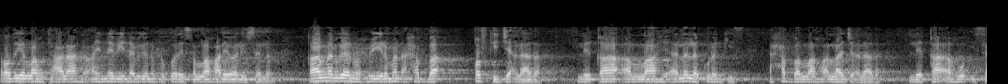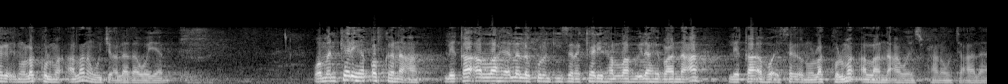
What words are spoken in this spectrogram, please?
radia allahu tacala canhu can nabi nabigan wuxuu ku wariy sal allahu alيh ali wasalam qaala nabigan wuxuu yidhi man axaba qofkii jeclaada. Liqaa'a allahi alla la kulankiis. Axaba allahu allah jeclaada. Liqaa'ahu isaga inuu la kulma allana wuu jeclaada weyaan waman kariha qofka naca. Liqaa'a allahi alla la kulankiisana kariha allahu ilahay baa naca. Liqaa'ahu isaga inuu la kulmo allah naca weyan subxana wa tacaala.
